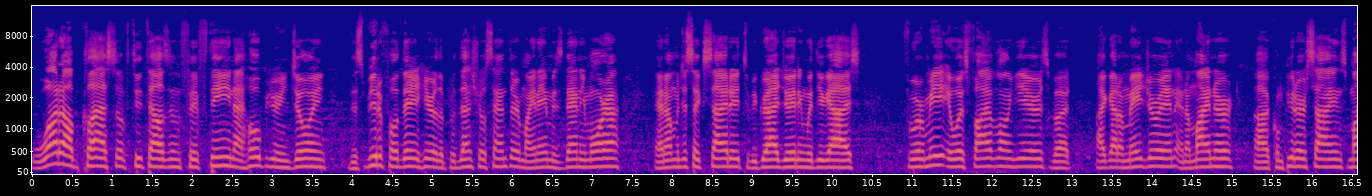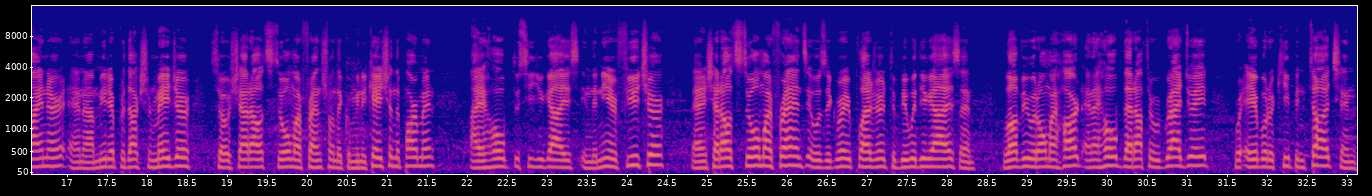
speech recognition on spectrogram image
What up, class of 2015? I hope you're enjoying this beautiful day here at the Prudential Center. My name is Danny Mora, and I'm just excited to be graduating with you guys. For me, it was five long years, but I got a major in and a minor, uh, computer science minor, and a media production major. So, shout outs to all my friends from the communication department. I hope to see you guys in the near future. And shout outs to all my friends. It was a great pleasure to be with you guys and love you with all my heart. And I hope that after we graduate, we're able to keep in touch and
